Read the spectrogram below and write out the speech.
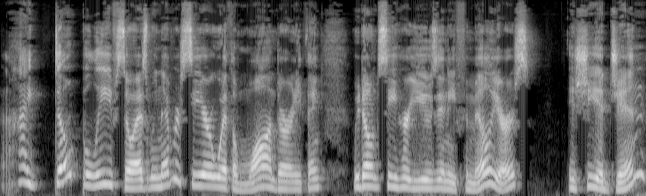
I don't believe so, as we never see her with a wand or anything. We don't see her use any familiars. Is she a djinn?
